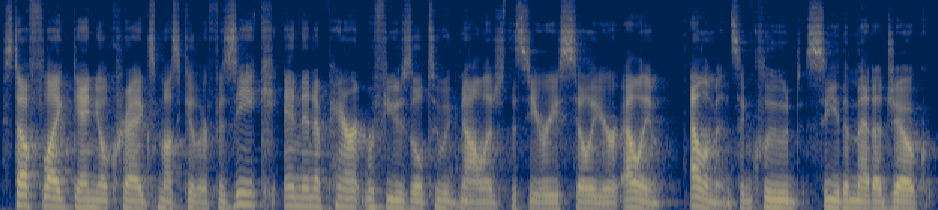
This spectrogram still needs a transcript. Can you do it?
Stuff like Daniel Craig's muscular physique and an apparent refusal to acknowledge the series' sillier ele- elements include see the meta joke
